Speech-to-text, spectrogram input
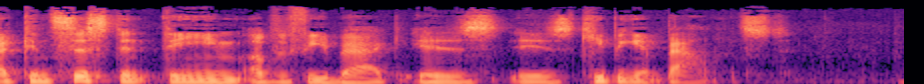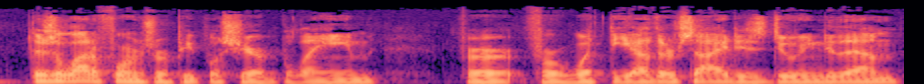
a consistent theme of the feedback is is keeping it balanced. There's a lot of forums where people share blame for for what the other side is doing to them,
